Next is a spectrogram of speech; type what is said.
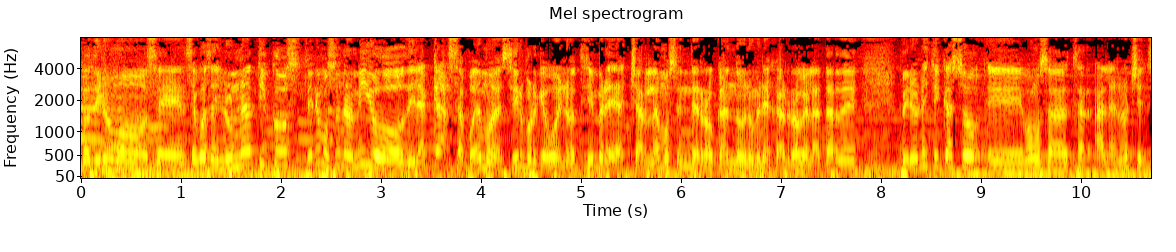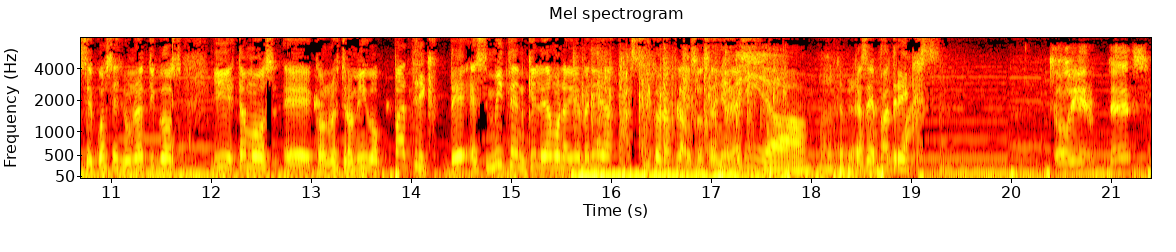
Continuamos en Secuaces Lunáticos. Tenemos un amigo de la casa, podemos decir, porque bueno, siempre charlamos en Derrocando un homenaje al rock a la tarde. Pero en este caso eh, vamos a estar a la noche Secuaces Lunáticos y estamos eh, con nuestro amigo Patrick de Smithen, que le damos la bienvenida así con aplausos, señores. Bienvenido a nuestro ¿Qué haces, Patrick? ¿Todo bien? ¿Ustedes?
